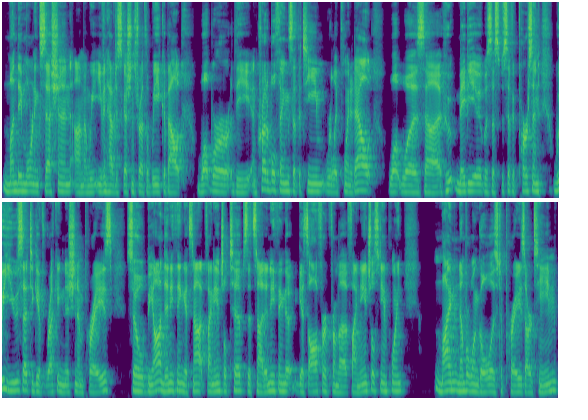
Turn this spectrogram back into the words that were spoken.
Monday morning session, um, and we even have discussions throughout the week about what were the incredible things that the team really pointed out. What was uh, who? Maybe it was a specific person. We use that to give recognition and praise. So beyond anything, it's not financial tips. It's not anything that gets offered from a financial standpoint my number one goal is to praise our team.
